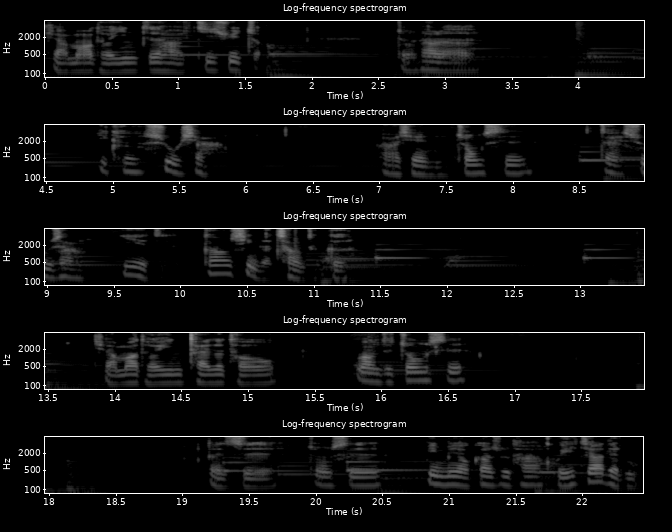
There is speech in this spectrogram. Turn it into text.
小猫头鹰只好继续走，走到了一棵树下，发现宗师在树上叶子高兴地唱着歌。小猫头鹰抬着头望着宗师，但是。宗师并没有告诉他回家的路。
